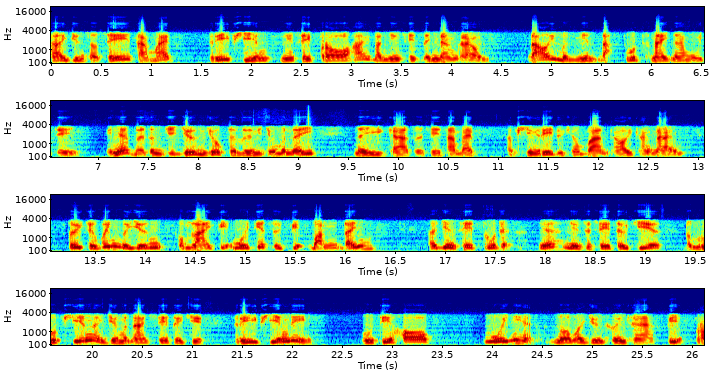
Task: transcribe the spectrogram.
ហើយយើងសរសេរតាមម៉ែត្ររីភៀងយើងសេប្រហើយបានយើងសេដេញតាមក្រោយដោយមិនមានដាក់ត្រួតផ្នែកណាមួយទេឃើញទេបើមិនជាយើងយកទៅលើនិយមន័យនៃការសរសេរតាមបែបភៀងរីដូចខ្ញុំបានឲ្យខាងដើមផ្ទុយទៅវិញបើយើងកម្លាយពាក្យមួយទៀតដូចពាក្យបណ្ដេញហើយយើងសេត្រួតយើងសរសេរទៅជាតម្រួតភៀងហើយយើងមិនអាចសេទៅជារីភៀងទេឧទាហរណ៍ មួយនេះនាំឲ្យយើងឃើញថាពាក្យប្រ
